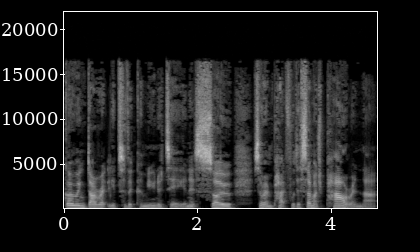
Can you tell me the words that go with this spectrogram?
going directly to the community and it's so so impactful there's so much power in that.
